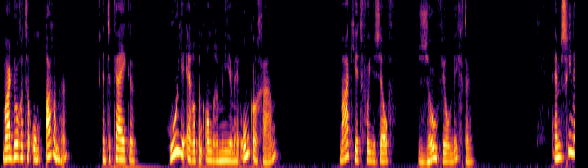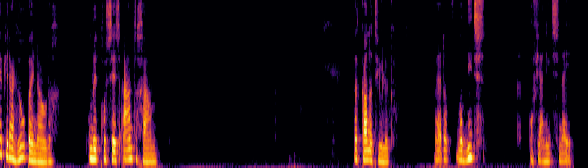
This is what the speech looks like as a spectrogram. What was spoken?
Maar door het te omarmen en te kijken hoe je er op een andere manier mee om kan gaan, maak je het voor jezelf zoveel lichter. En misschien heb je daar hulp bij nodig om dit proces aan te gaan. Dat kan natuurlijk. dat, want niets, of ja, niets, nee.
